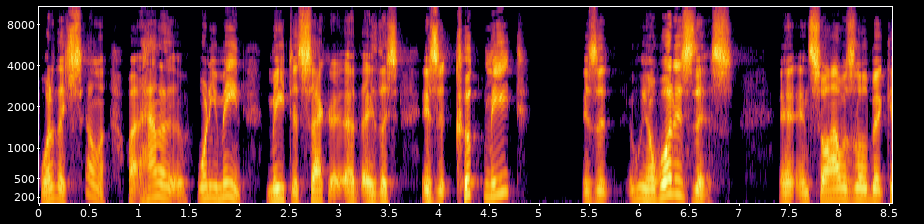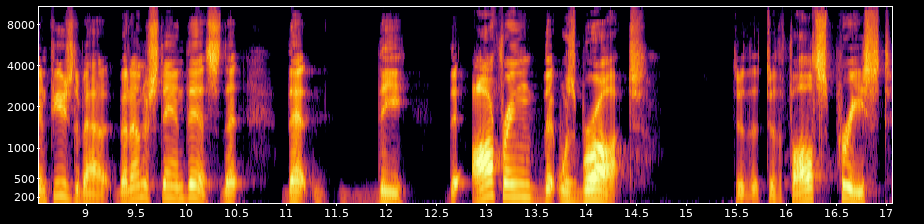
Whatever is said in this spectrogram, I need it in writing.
what are they selling? What how do what do you mean meat to sacrifice? Uh, is it cooked meat? Is it you know what is this? And, and so I was a little bit confused about it. But understand this that that the the offering that was brought to the to the false priest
